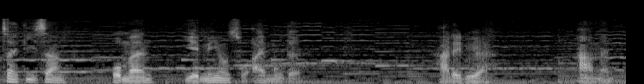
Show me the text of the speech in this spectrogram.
在地上我们也没有所爱慕的。哈利路亚，阿门。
